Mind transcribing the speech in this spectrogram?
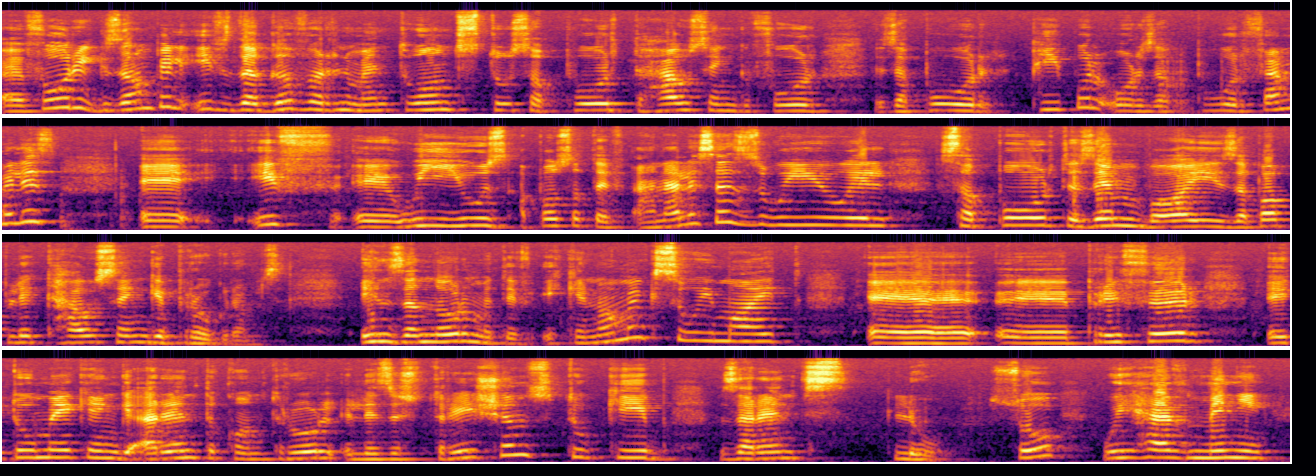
uh, for example, if the government wants to support housing for the poor people or the poor families, uh, if uh, we use a positive analysis, we will support them by the public housing programs. In the normative economics, we might prefer to making a rent control legislations to keep the rents low. So we have many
